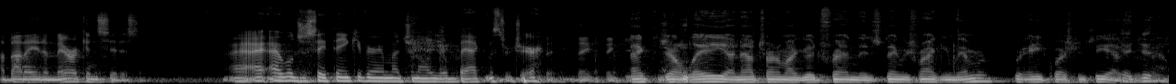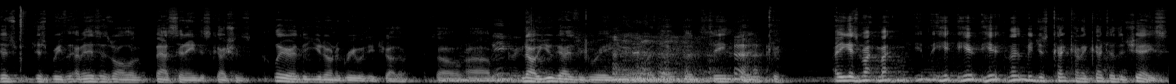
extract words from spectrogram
about an American citizen. I, I will just say thank you very much, and I'll yield back, Mr. Chair. Thank, thank you. Thank the gentlelady. I now turn to my good friend, the distinguished ranking member, for any questions he has. Yeah, for the ju- panel. Just, just briefly, I mean, this is all a fascinating discussion. It's clear that you don't agree with each other, so. um, No, you guys agree, you know, but the, the, see, the, I guess my, my, here, here, let me just cut, kind of cut to the chase.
